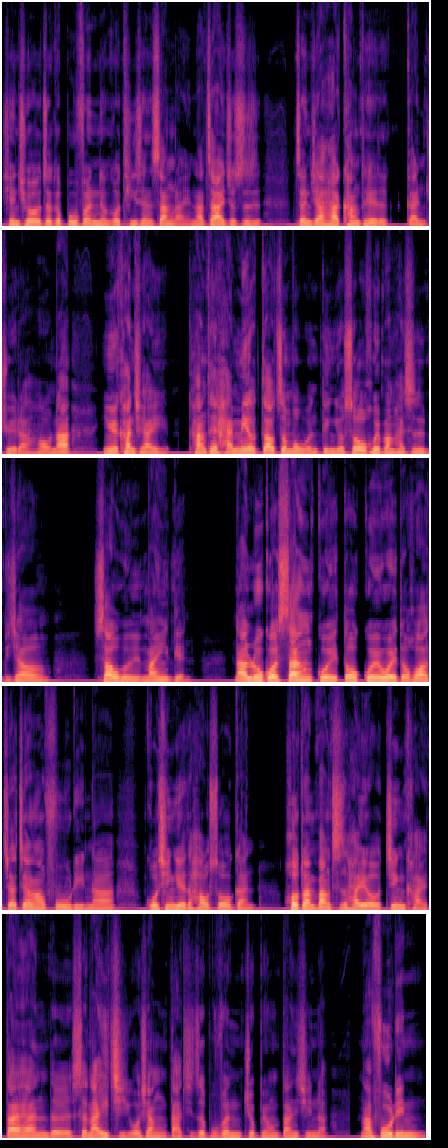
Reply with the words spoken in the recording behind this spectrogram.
显球这个部分能够提升上来，那再来就是增加他 counter 的感觉了哦。那因为看起来 counter 还没有到这么稳定，有时候挥棒还是比较稍微慢一点。那如果三鬼都归位的话，再加上富林啊、国庆爷的好手感，后段棒次还有靖凯、戴安的神来一击，我想打击这部分就不用担心了。那富林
